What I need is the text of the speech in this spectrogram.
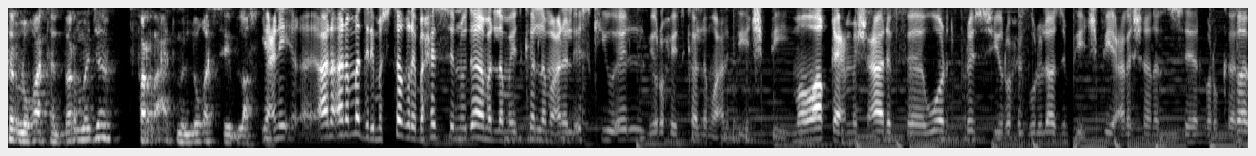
أكثر لغات البرمجة تفرعت من لغة C plus يعني أنا أنا ما أدري مستغرب أحس إنه دائما لما يتكلموا عن ال SQL بيروحوا يتكلموا عن ال PHP مواقع مش عارف WordPress يروحوا يقولوا لازم PHP علشان ال server وكذا.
